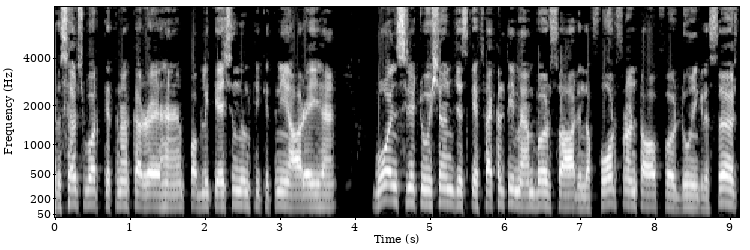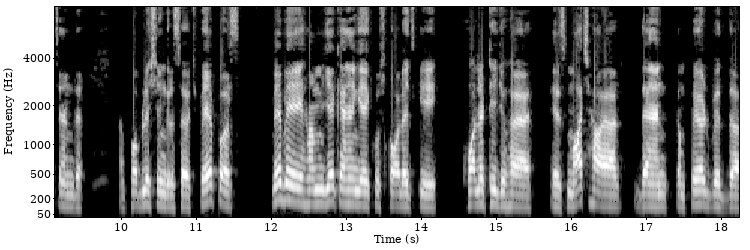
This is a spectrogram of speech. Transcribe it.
ریسرچ ورک کتنا کر رہے ہیں پبلیکیشن ان کی کتنی آ رہی ہیں۔ وہ انسٹیٹیوشن جس کے faculty members are in the forefront of doing research and publishing research papers میں بھی ہم یہ کہیں گے کہ اس کالج کی کوالٹی جو ہے is much higher than compared with the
